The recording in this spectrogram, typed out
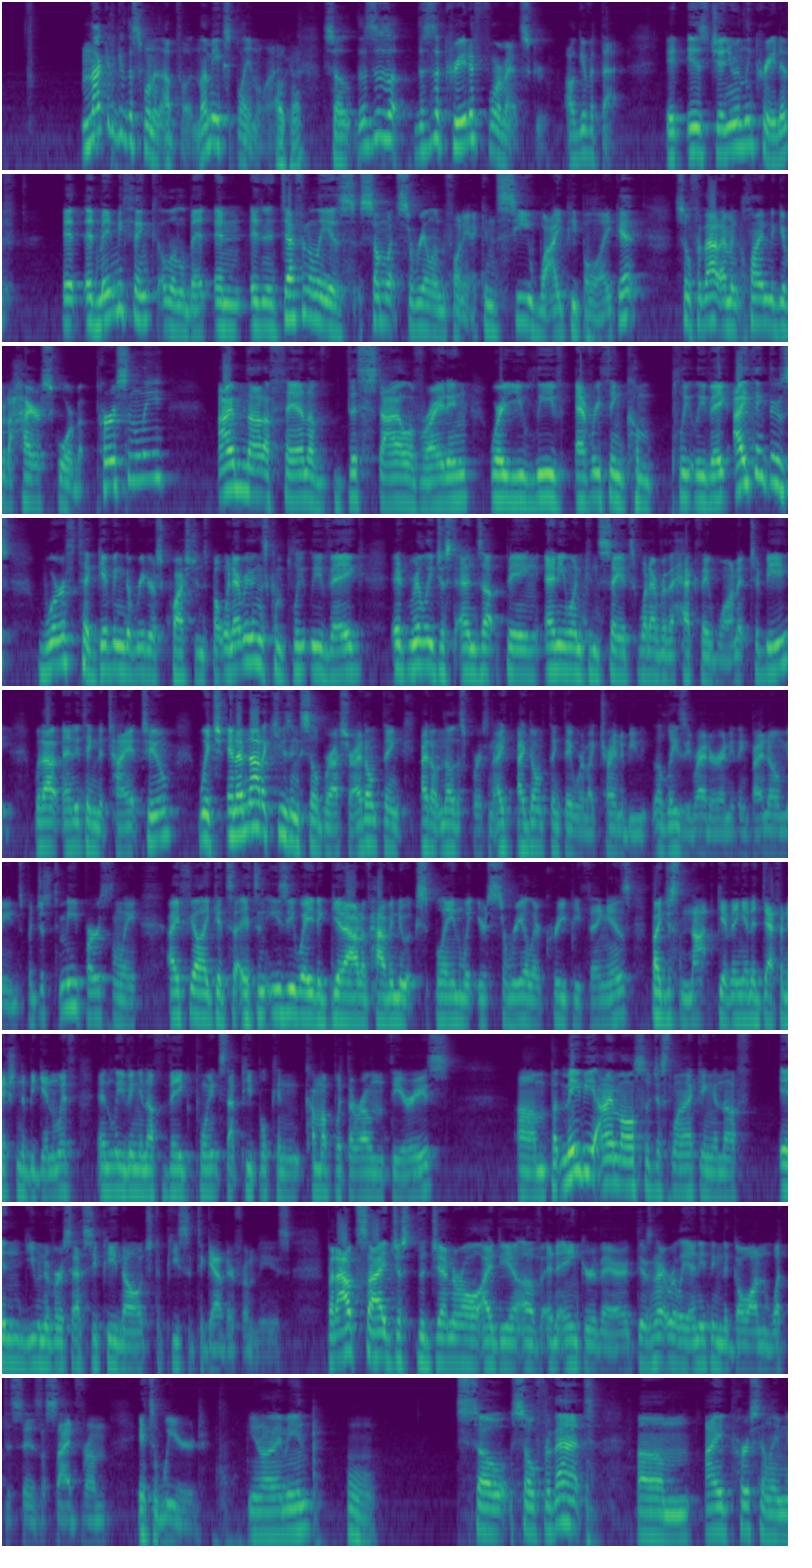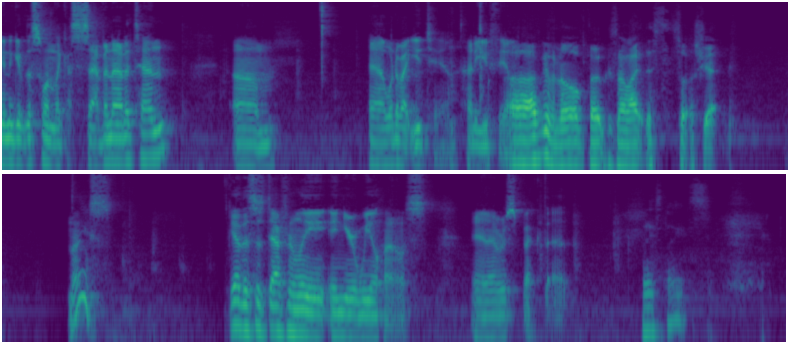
I'm not going to give this one an upvote. Let me explain why. Okay. So this is a this is a creative format screw. I'll give it that. It is genuinely creative. It it made me think a little bit, and, and it definitely is somewhat surreal and funny. I can see why people like it. So for that, I'm inclined to give it a higher score. But personally, I'm not a fan of this style of writing where you leave everything completely vague. I think there's worth to giving the readers questions, but when everything's completely vague, it really just ends up being anyone can say it's whatever the heck they want it to be without anything to tie it to. Which, and I'm not accusing Silbrasher. I don't think I don't know this person. I, I don't think they were like trying to be a lazy writer or anything by no means. But just to me personally, I feel like it's it's an easy way to get out of having to explain what your surreal or creepy thing is by just not giving it a definition to begin with and leaving enough vague points that people can come up with their own theories. Um, but maybe I'm also just lacking enough in universe SCP knowledge to piece it together from these. But outside just the general idea of an anchor there, there's not really anything to go on what this is aside from it's weird. You know what I mean? Hmm. So so for that, um, I personally am going to give this one like a seven out of ten. Um, uh, what about you, Tan? How do you feel? Uh, I've given it a vote because I like this sort of shit. nice. Yeah, this is definitely in your wheelhouse, and I respect that. Nice, nice.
